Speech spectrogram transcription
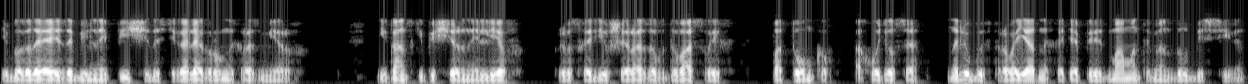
и благодаря изобильной пище достигали огромных размеров. Гигантский пещерный лев, превосходивший раза в два своих потомков, охотился на любых травоядных, хотя перед мамонтами он был бессилен.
